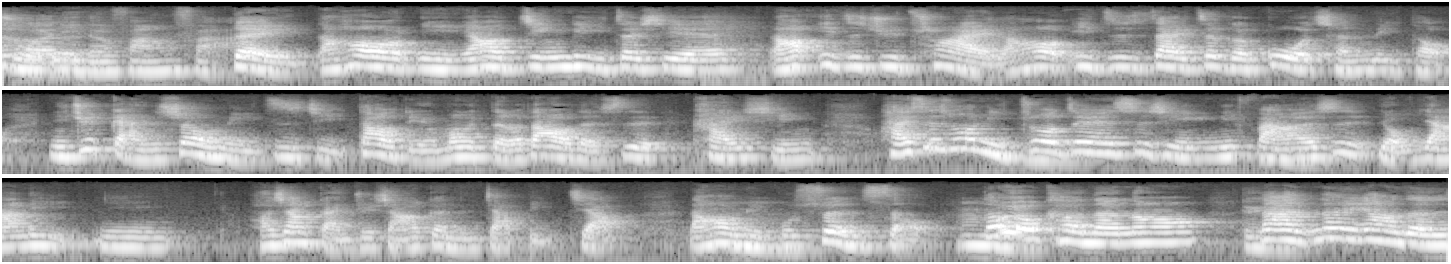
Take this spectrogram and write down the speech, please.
做的你的方法，对，然后你要经历这些，然后一直去 try，然后一直在这个过程里头，你去感受你自己到底有没有得到的是开心，还是说你做这件事情你反而是有压力，你好像感觉想要跟人家比较，然后你不顺手，都有可能哦。那那样的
